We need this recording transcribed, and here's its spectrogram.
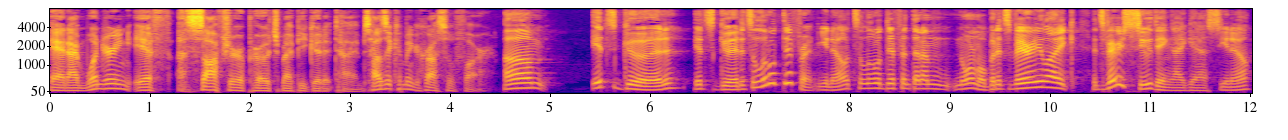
And I'm wondering if a softer approach might be good at times. How's it coming across so far? Um, it's good. It's good. It's a little different, you know. It's a little different than I'm normal, but it's very like it's very soothing, I guess, you know.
